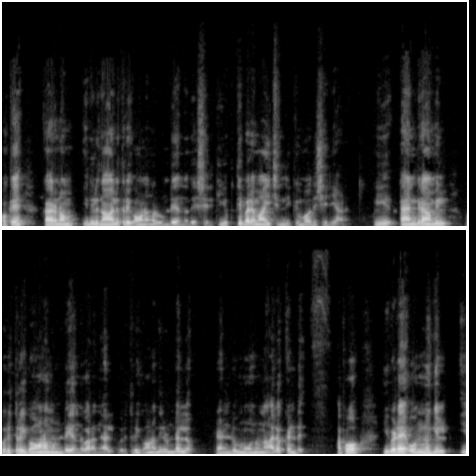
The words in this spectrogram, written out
ഓക്കെ കാരണം ഇതിൽ നാല് ത്രികോണങ്ങൾ ഉണ്ട് എന്നത് ശരിക്കും യുക്തിപരമായി ചിന്തിക്കുമ്പോൾ അത് ശരിയാണ്. ഈ ടാൻഗ്രാമിൽ ഒരു ത്രികോണമുണ്ട് എന്ന് പറഞ്ഞാൽ ഒരു ത്രികോണം ഇതിലുണ്ടല്ലോ രണ്ടും മൂന്നും നാലൊക്കെ ഉണ്ട്. അപ്പോൾ ഇവിടെ ഒന്നുകിൽ ഈ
